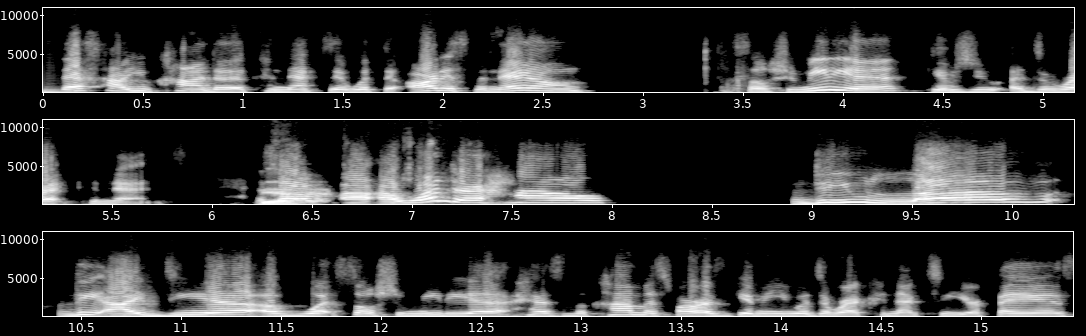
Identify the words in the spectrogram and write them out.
that's how you kind of connected with the artist. But now social media gives you a direct connect. And yeah. so I, I wonder how do you love the idea of what social media has become as far as giving you a direct connect to your fans,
